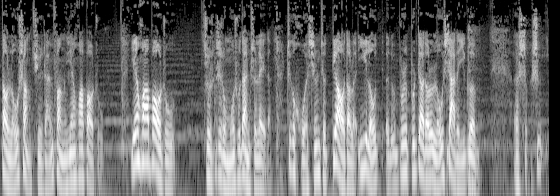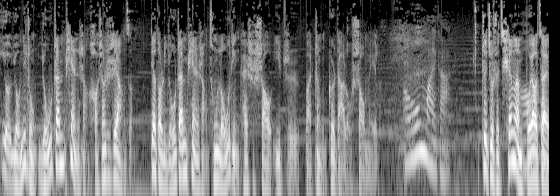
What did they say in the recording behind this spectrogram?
到楼上去燃放烟花爆竹，烟花爆竹。就是这种魔术弹之类的，这个火星就掉到了一楼，呃，不是不是掉到了楼下的一个，呃，是是有有那种油毡片上，好像是这样子，掉到了油毡片上，从楼顶开始烧，一直把整个大楼烧没了。Oh my god！这就是千万不要在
